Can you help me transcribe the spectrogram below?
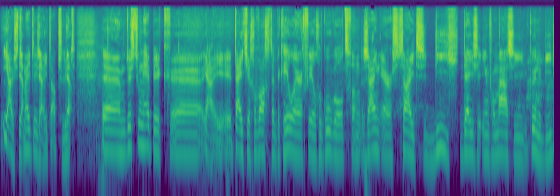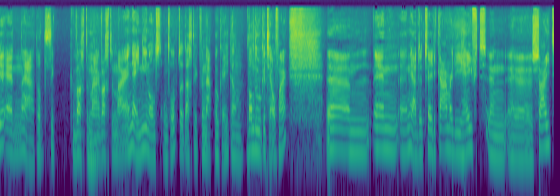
Juist, Ja. is Ja. weten, absoluut. Ehm, dus toen heb ik eh, ja, een tijdje gewacht, heb ik heel erg veel gegoogeld van zijn er sites die deze informatie kunnen bieden. En nou ja, dat ik wachtte maar, wachtte maar. En nee, niemand stond op. Dan dacht ik van nou oké, dan, dan doe ik het zelf maar. Ehm, en ja, de Tweede Kamer die heeft een eh, site.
